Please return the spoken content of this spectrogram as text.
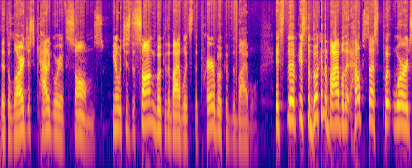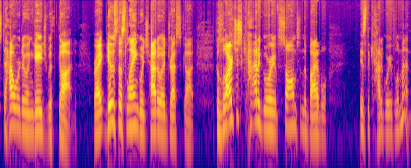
that the largest category of Psalms, you know, which is the song book of the Bible, it's the prayer book of the Bible. It's the, it's the book in the Bible that helps us put words to how we're to engage with God, right? Gives us language how to address God. The largest category of Psalms in the Bible is the category of lament.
